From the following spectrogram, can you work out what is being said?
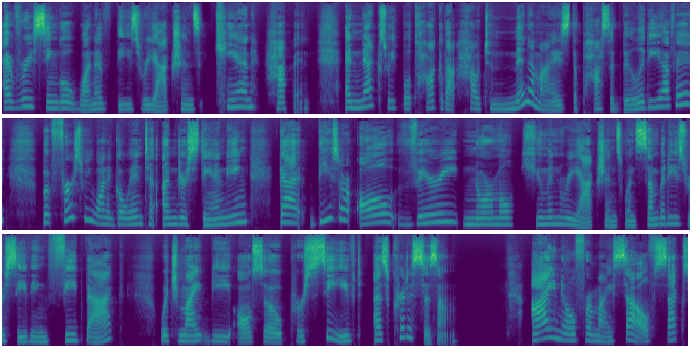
every single one of these reactions can happen. And next week, we'll talk about how to minimize the possibility of it. But first, we want to go into understanding that these are all very normal human reactions when somebody's receiving feedback, which might be also perceived as criticism. I know for myself, sex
